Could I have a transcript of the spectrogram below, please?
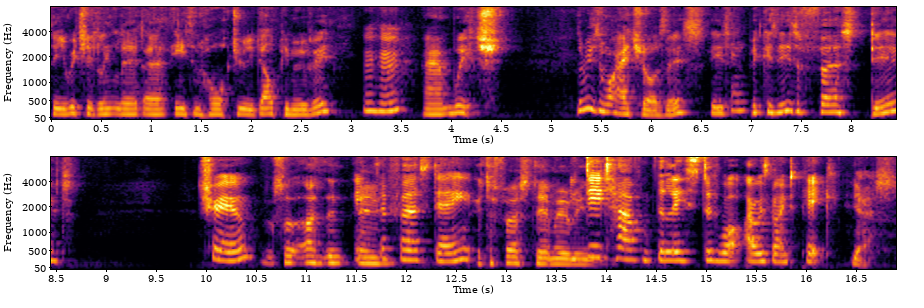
the Richard Linklater, Ethan Hawke, Julie Delpy movie. Mm-hmm. Um, which the reason why I chose this is Okay. because it is a first date. True. So I, and, It's a first date. it's a first date movie. You did have the list of what I was going to pick Yes.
